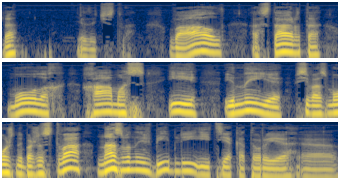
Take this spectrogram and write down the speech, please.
да? Язычество. Ваал, Астарта, Молох, Хамас и иные всевозможные божества, названные в Библии, и те, которые э,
